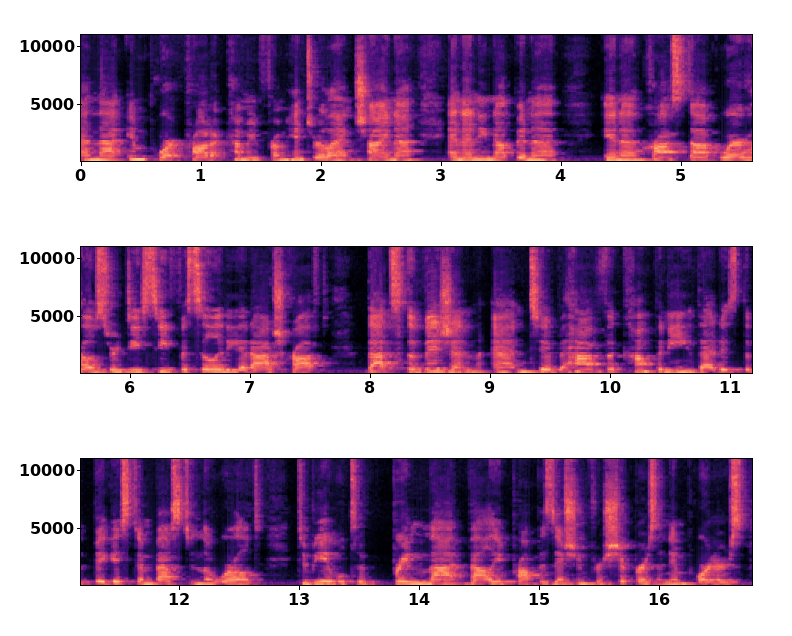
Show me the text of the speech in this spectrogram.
and that import product coming from hinterland China and ending up in a in a cross dock warehouse or DC facility at Ashcroft. That's the vision, and to have the company that is the biggest and best in the world to be able to bring that value proposition for shippers and importers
